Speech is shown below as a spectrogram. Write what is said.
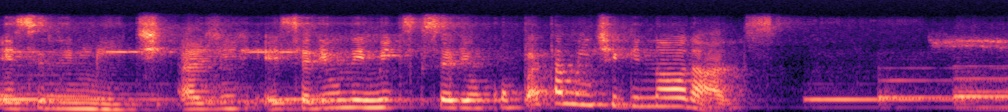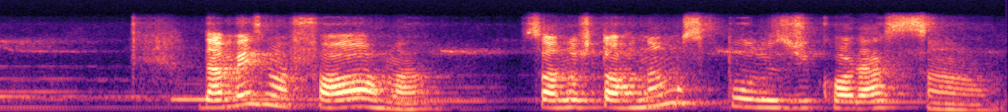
esse limite. A gente, seriam limites que seriam completamente ignorados. Da mesma forma, só nos tornamos puros de coração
